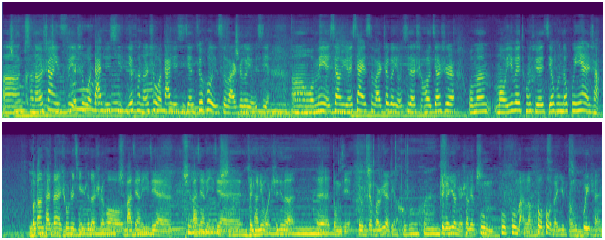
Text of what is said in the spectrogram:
嗯，可能上一次也是我大学期，也可能是我大学期间最后一次玩这个游戏，嗯，我们也相约下一次玩这个游戏的时候，将是我们某一位同学结婚的婚宴上。我刚才在收拾寝室的时候，发现了一件，发现了一件非常令我吃惊的，呃，东西，就是这块月饼。这个月饼上面布布布满了厚厚的一层灰尘。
